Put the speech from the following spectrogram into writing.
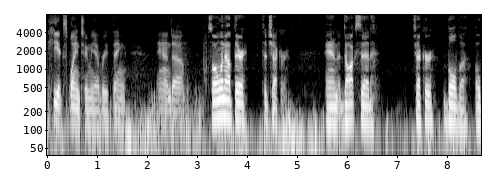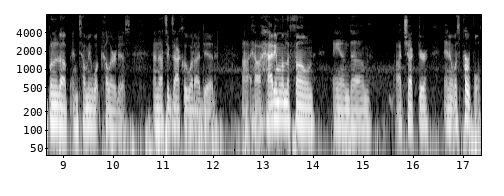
he explained to me everything. And uh, so I went out there to check her. And Doc said, check her vulva, open it up and tell me what color it is. And that's exactly what I did. I, I had him on the phone and um, I checked her and it was purple.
